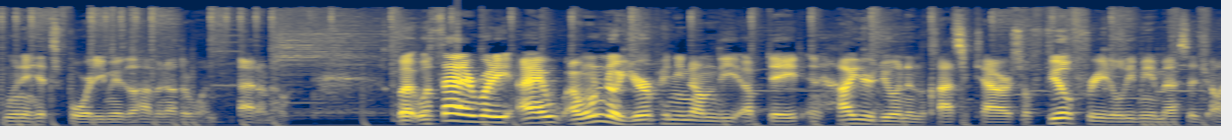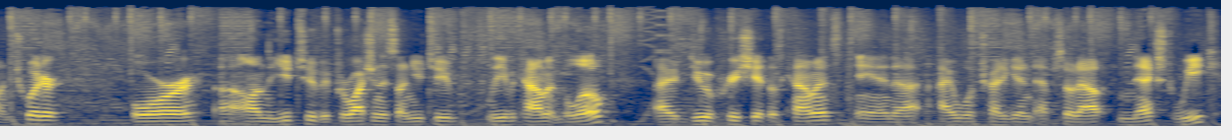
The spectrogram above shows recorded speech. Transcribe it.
when it hits 40, maybe they'll have another one. I don't know. But with that, everybody, I, I want to know your opinion on the update and how you're doing in the Classic Tower. So feel free to leave me a message on Twitter or uh, on the YouTube. If you're watching this on YouTube, leave a comment below. I do appreciate those comments, and uh, I will try to get an episode out next week.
